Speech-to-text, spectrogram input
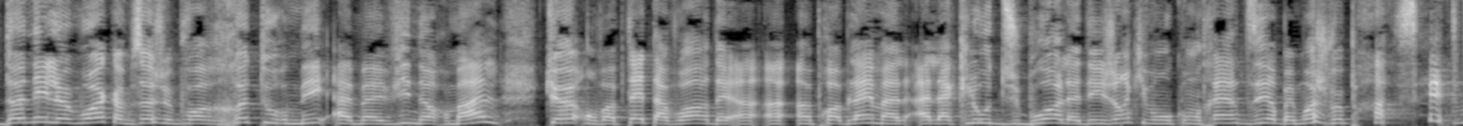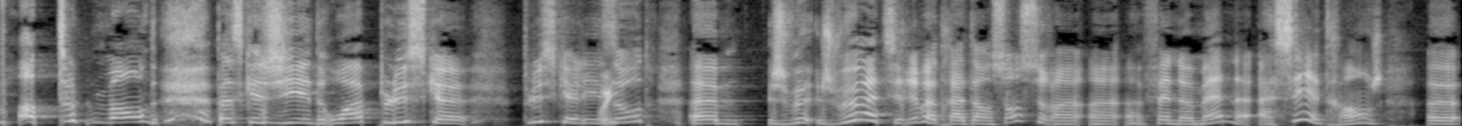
donnez-le-moi comme ça, je vais pouvoir retourner à ma vie normale, que on va peut-être avoir un, problème à, la Claude Dubois, là, des gens qui vont au contraire dire ben moi je veux passer devant tout le monde parce que j'y ai droit plus que plus que les autres. Euh, je veux je veux attirer votre attention sur un, un, phénomène assez étrange euh,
